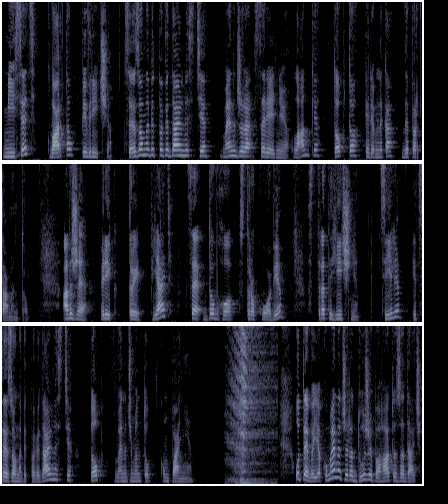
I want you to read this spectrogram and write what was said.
Місяць, квартал, півріччя це зона відповідальності менеджера середньої ланки, тобто керівника департаменту. А вже рік 3-5 це довгострокові стратегічні цілі, і це зона відповідальності топ-менеджменту компанії. У тебе, як у менеджера, дуже багато задач.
